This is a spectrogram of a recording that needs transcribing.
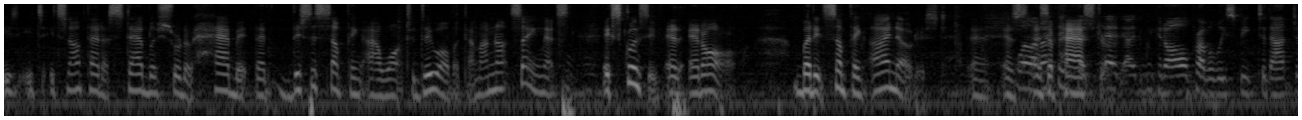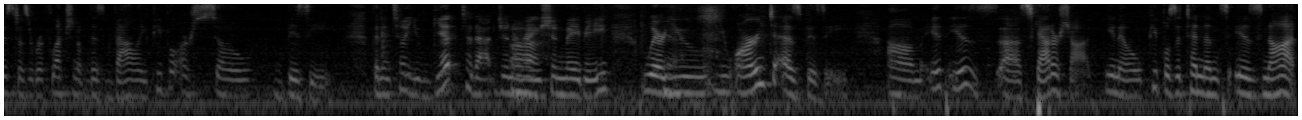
It's it's not that established sort of habit that this is something I want to do all the time. I'm not saying that's exclusive at, at all, but it's something I noticed uh, as Well, as a that, pastor. uh, uh, we could all probably speak to that just as a reflection of this valley. People are so busy that until you get to that generation, maybe where Yeah. you you aren't as busy, um, it is uh, scattershot. You know, people's attendance is not,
